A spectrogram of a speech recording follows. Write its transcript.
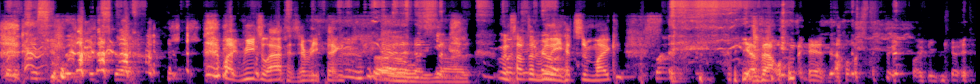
just it's, uh, Mike Reed's laugh is everything. oh my god When But, something no. really hits him, Mike. but- yeah that one hit that was fucking good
